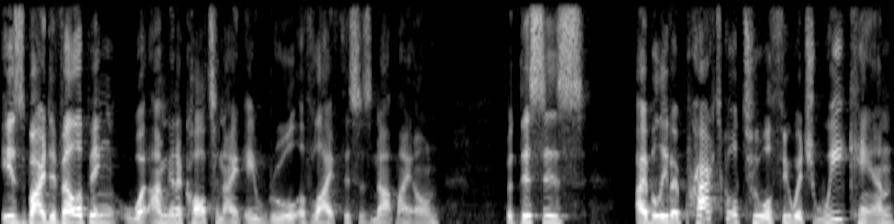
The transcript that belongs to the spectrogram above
is by developing what I'm going to call tonight a rule of life. This is not my own, but this is, I believe, a practical tool through which we can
